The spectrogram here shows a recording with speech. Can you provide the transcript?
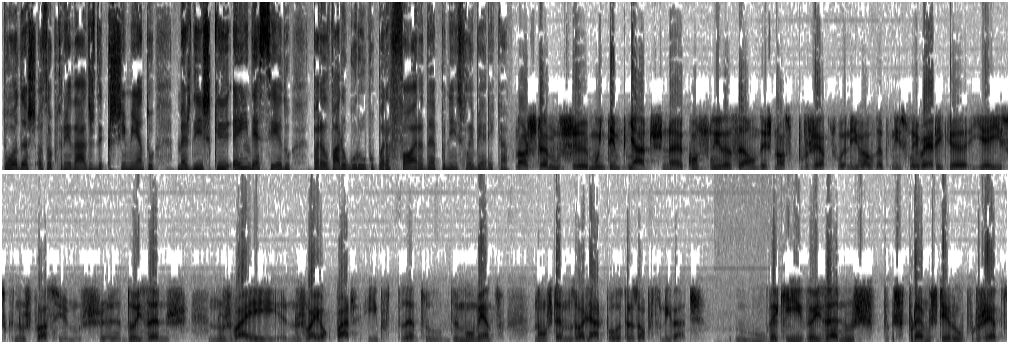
todas as oportunidades de crescimento, mas diz que ainda é cedo para levar o grupo para fora da Península Ibérica. Nós estamos eh, muito empenhados na consolidação deste nosso projeto a nível da Península Ibérica e é isso que nos próximos eh, dois anos nos vai, nos vai ocupar e, portanto, de momento não estamos a olhar para outras oportunidades. Daqui dois anos esperamos ter o projeto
